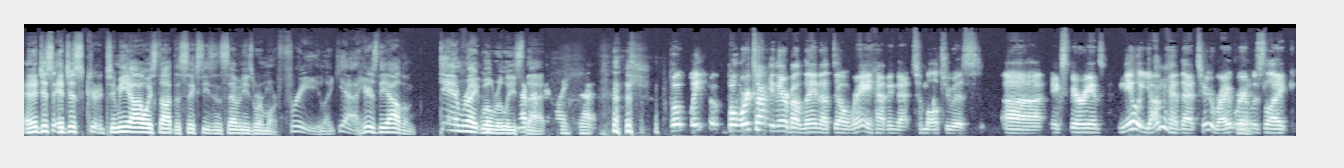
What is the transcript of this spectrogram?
And it just it just to me, I always thought the '60s and '70s were more free. Like, yeah, here's the album. Damn right, we'll release Never that. like that. But we, but we're talking there about Lana Del Rey having that tumultuous uh, experience. Neil Young had that too, right? Where Right. it was like,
